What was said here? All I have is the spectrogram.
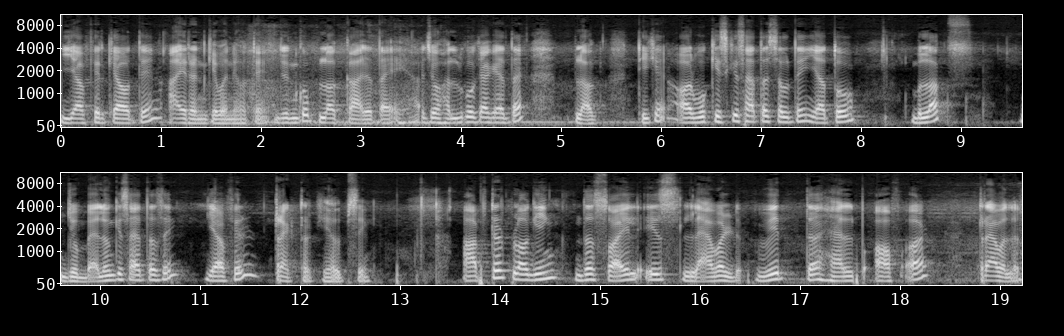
या फिर क्या होते हैं आयरन के बने होते हैं, जिनको प्लग कहा जाता है। जो हल को क्या कहता है? प्लग ठीक है? और वो किसकी सहायता से चलते हैं? या तो ब्लॉक्स जो बैलों की सहायता से, या फिर ट्रैक्टर की हेल्प से। After ploughing the soil is levelled with the help of a traveller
